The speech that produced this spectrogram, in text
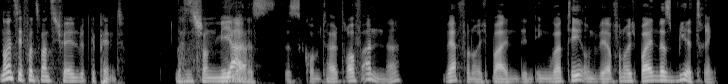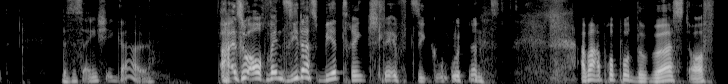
19 von 20 Fällen wird gepennt. Das ist schon mega. Ja, das, das kommt halt drauf an, ne? Wer von euch beiden den Ingwertee und wer von euch beiden das Bier trinkt. Das ist eigentlich egal. Also auch wenn sie das Bier trinkt, schläft sie gut. Aber apropos The Worst of,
